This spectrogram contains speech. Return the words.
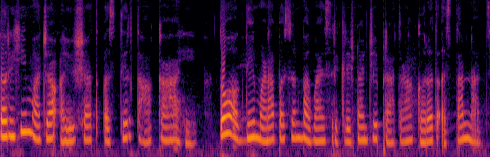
तरीही माझ्या आयुष्यात अस्थिरता का आहे? तो अगदी मनापासून भगवान श्रीकृष्णांची प्रार्थना करत असतानाच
